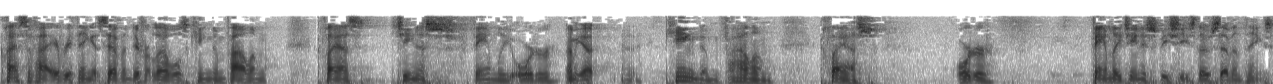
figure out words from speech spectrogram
classify everything at seven different levels: kingdom, phylum, class, genus, family, order. I mean, uh, uh, kingdom, phylum, class, order, family, genus, species, those seven things.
